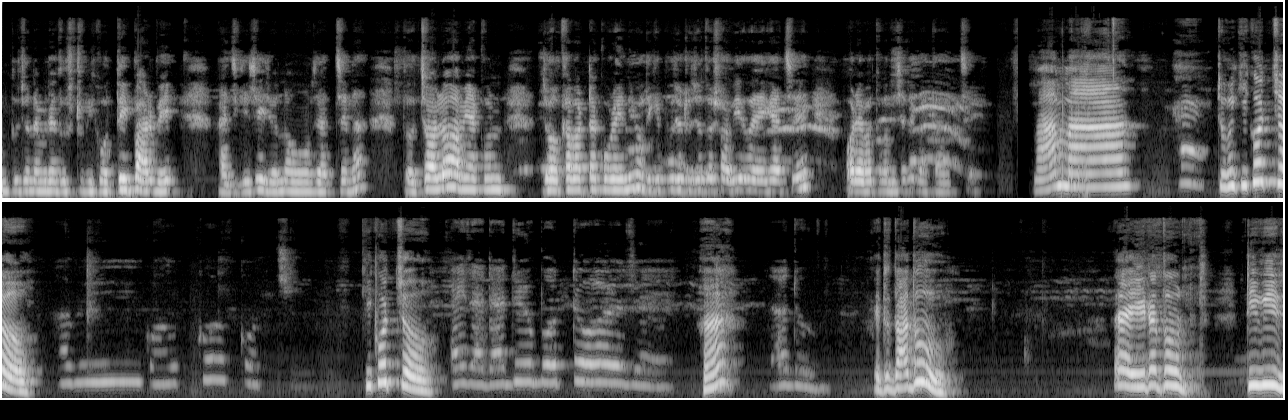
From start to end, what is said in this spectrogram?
দুজনে মিলে দুষ্টুমি করতেই পারবে। আজকে সেই জন্য ও যাচ্ছে না। তো চলো আমি এখন জলখাবারটা করে নিই। ওদিকে পুজো টুজো তো সবই হয়ে গেছে। পরে আবার তোমাদের সাথে কথা হচ্ছে। মামা হ্যাঁ। তুমি কি করছ? কি করছ? হ্যাঁ? এটা দাদু? হ্যাঁ এটা তো টিভির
